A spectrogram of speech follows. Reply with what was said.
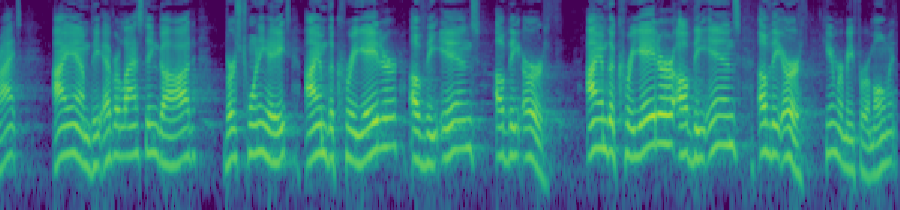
right? I am the everlasting God. Verse 28 I am the Creator of the ends of the earth. I am the Creator of the ends of the earth. Humor me for a moment.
